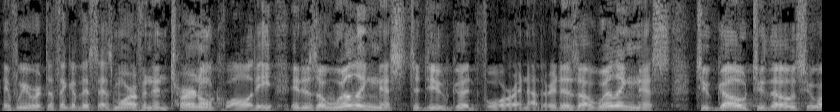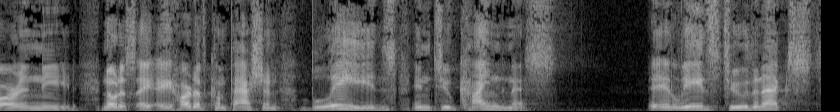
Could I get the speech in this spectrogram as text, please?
if we were to think of this as more of an internal quality, it is a willingness to do good for another. It is a willingness to go to those who are in need. Notice, a, a heart of compassion bleeds into kindness, it leads to the next.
